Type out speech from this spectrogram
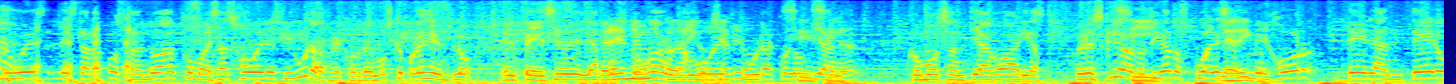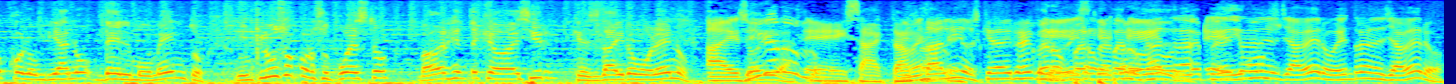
no. clubes le están apostando a como a esas jóvenes figuras. Recordemos que, por ejemplo, el PSV le Pero es el apostó mismo a una Rodrigo, joven ¿cierto? figura Sí, colombiana como Santiago Arias. Pero escríbanos, Sí, díganos cuál es le el digo. mejor delantero colombiano del momento. Incluso, por supuesto, va a haber gente que va a decir que es Dairo Moreno. A eso iba. Exactamente. Es válido, es que Dairo es el Pero- pero- Es que pero- entra, le entra pedimos- en el llavero, entra en el llavero.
